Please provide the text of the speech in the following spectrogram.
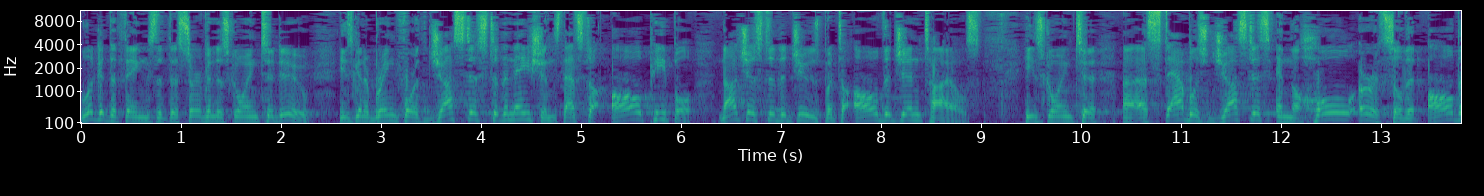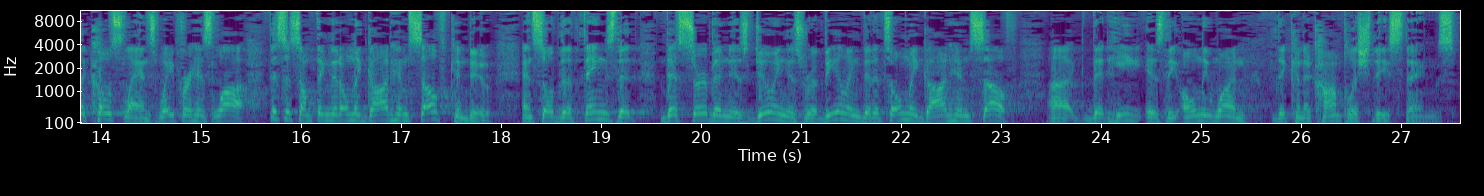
Look at the things that the servant is going to do. He's going to bring forth justice to the nations. That's to all people, not just to the Jews, but to all the Gentiles. He's going to uh, establish justice in the whole earth so that all the coastlands wait for his law. This is something that only God himself can do. And so the things that this servant is doing is revealing that it's only God himself, uh, that he is the only one that can accomplish these things.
